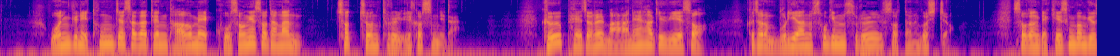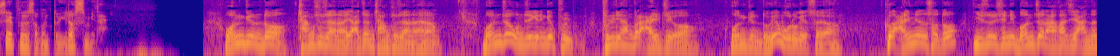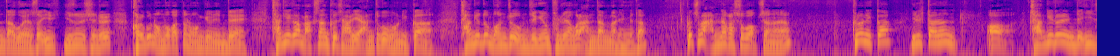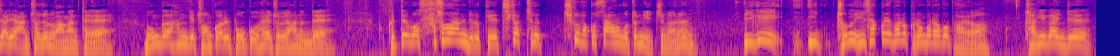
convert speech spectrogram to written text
원균이 통제사가 된 다음에 고성에서 당한 첫 전투를 일컫습니다. 그 패전을 만회하기 위해서 그처럼 무리한 속임수를 썼다는 것이죠. 서강대 계승범 교수의 분석은 또 이렇습니다. 원균도 장수잖아요. 야전 장수잖아요. 먼저 움직이는 게 불, 불리한 걸 알지요. 원균도 왜 모르겠어요. 그 알면서도 이순신이 먼저 나가지 않는다고 해서 이, 이순신을 걸고 넘어갔던 원균인데 자기가 막상 그 자리에 앉고 보니까 자기도 먼저 움직이면 불리한 걸 안단 말입니다. 그렇지만 안 나갈 수가 없잖아요. 그러니까 일단은 어, 자기를 이제 이 자리에 앉혀준 왕한테 뭔가 한 게 전과를 보고해 줘야 하는데 그때 뭐 사소한 이렇게 치고 치고받고 싸우는 것들은 있지만은 이게 이 저는 이 사건이 바로 그런 거라고 봐요. 자기가 이제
